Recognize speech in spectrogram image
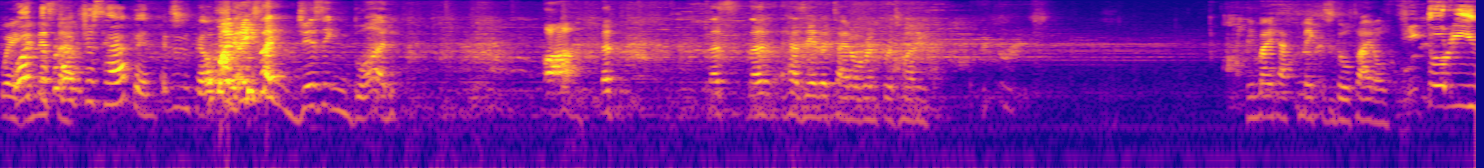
Wait, I what the fuck that. just happened? I just Oh my god, he's like jizzing blood. Ah, that that's that has the other title run for his money. He might have to make this dual title. Victory!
